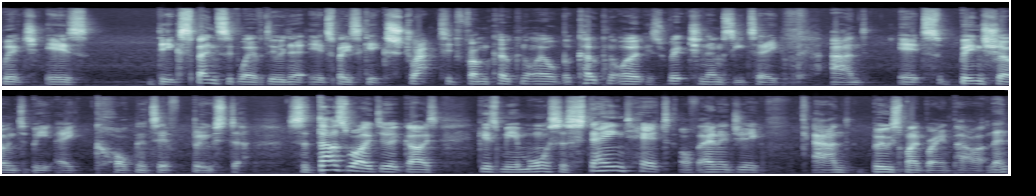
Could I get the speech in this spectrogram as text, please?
which is the expensive way of doing it. It's basically extracted from coconut oil, but coconut oil is rich in MCT and it's been shown to be a cognitive booster. So that's why I do it, guys. gives me a more sustained hit of energy and boosts my brain power. And then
